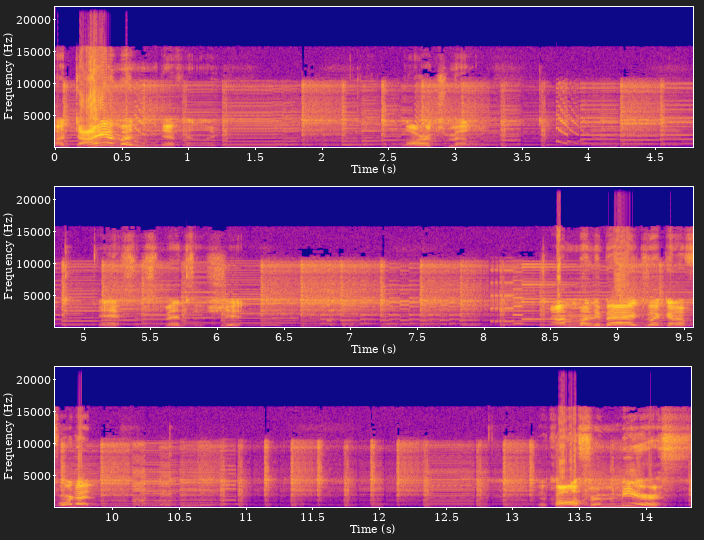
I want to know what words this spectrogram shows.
A diamond! Definitely. Large metal. Yeah, it's expensive shit. I'm money bags, I can afford it. A call from Mirth.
